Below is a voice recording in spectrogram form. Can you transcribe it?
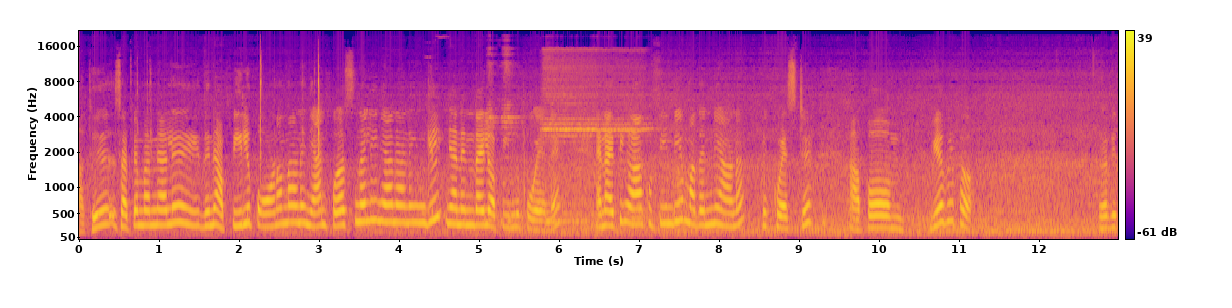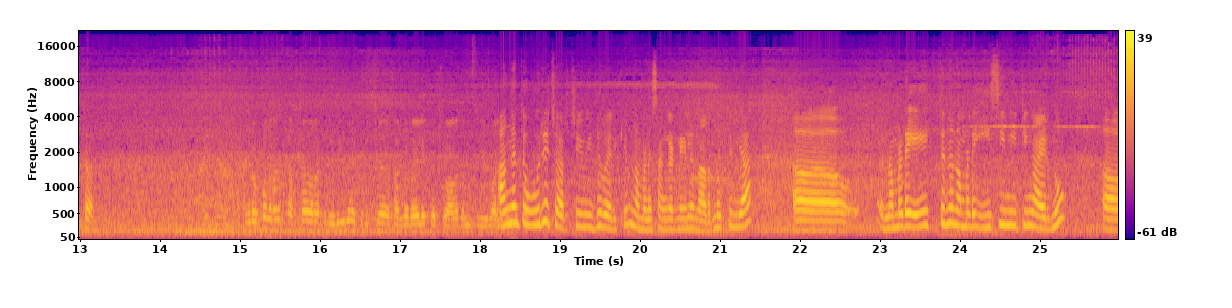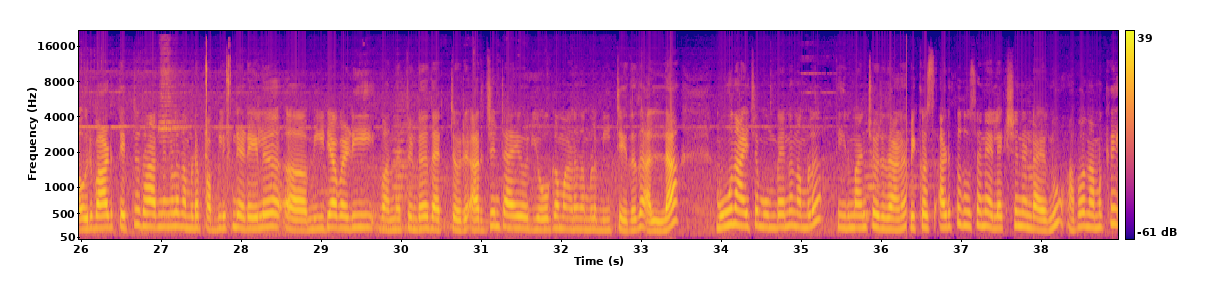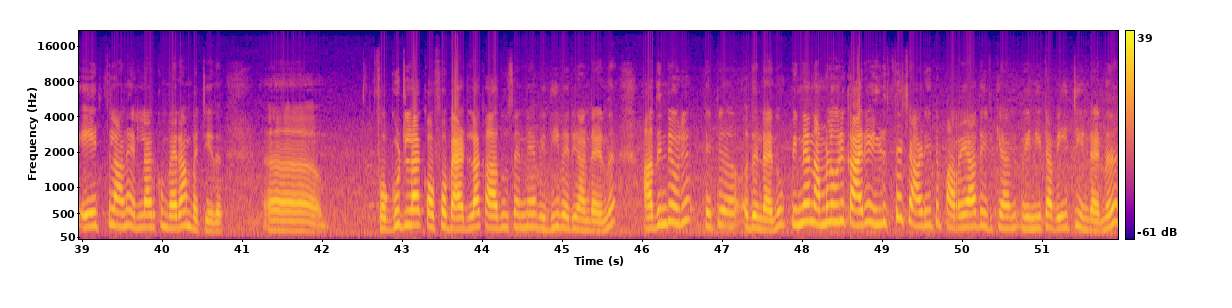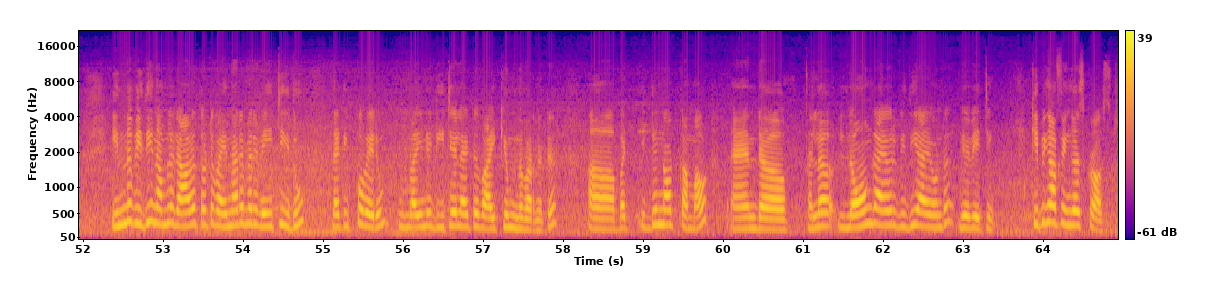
അത് സത്യം പറഞ്ഞാൽ ഇതിന് അപ്പീൽ പോകണമെന്നാണ് ഞാൻ പേഴ്സണലി ഞാനാണെങ്കിൽ ഞാൻ എന്തായാലും അപ്പീലിന് പോയേനെ. ആൻഡ് ഐ തിങ്ക് ആ കുട്ടീന്റെയും അത് തന്നെയാണ് റിക്വസ്റ്റ് അപ്പോൾ വി ആർ വിത്ത് അങ്ങനത്തെ ഒരു ചർച്ചയും ഇതുവരെയ്ക്കും നമ്മുടെ സംഘടനയിൽ നടന്നിട്ടില്ല. നമ്മുടെ എയ്ത്തിന് നമ്മുടെ ഇ സി മീറ്റിംഗ് ആയിരുന്നു. ഒരുപാട് തെറ്റിദ്ധാരണകൾ നമ്മുടെ പബ്ലിക്കിന്റെ ഇടയിൽ മീഡിയ വഴി വന്നിട്ടുണ്ട്. ദാറ്റ് ഒരു അർജന്റായ ഒരു യോഗമാണ് നമ്മൾ മീറ്റ് ചെയ്തത്. അല്ല മൂന്നാഴ്ച മുമ്പ് തന്നെ നമ്മൾ തീരുമാനിച്ച ഒരിതാണ്. ബിക്കോസ് അടുത്ത ദിവസം തന്നെ എലക്ഷൻ ഉണ്ടായിരുന്നു. അപ്പോൾ നമുക്ക് എയ്ത്തിലാണ് എല്ലാവർക്കും വരാൻ പറ്റിയത്. For good luck of for bad luck ആ ദിവസം തന്നെ വിധി വരികയുണ്ടായിരുന്നു. അതിന്റെ ഒരു തെറ്റ് ഇതുണ്ടായിരുന്നു. പിന്നെ നമ്മൾ ഒരു കാര്യം എടുത്ത് ചാടിയിട്ട് പറയാതെ ഇരിക്കാൻ വേണ്ടിയിട്ടാണ് വെയിറ്റ് ചെയ്യുന്നുണ്ടായിരുന്നത്. ഇന്ന് വിധി നമ്മൾ രാവിലെ തൊട്ട് വൈകുന്നേരം വരെ വെയിറ്റ് ചെയ്തു. ദാറ്റ് ഇപ്പോൾ വരും. നമ്മൾ അതിന്റെ ഡീറ്റെയിൽ ആയിട്ട് വായിക്കും എന്ന് പറഞ്ഞിട്ട്. But it did not come out and നല്ല ലോങ് ആയ ഒരു വിധി ആയതുകൊണ്ട് വി ആർ വെയിറ്റിംഗ് കീപ്പിംഗ് ആ ഫിംഗേഴ്സ് ക്രോസ്ഡ്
